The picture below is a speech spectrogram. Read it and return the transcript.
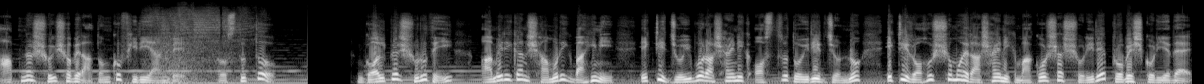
আপনার শৈশবের আতঙ্ক ফিরিয়ে আনবে। প্রস্তুত তো? গল্পের শুরুতেই আমেরিকান সামরিক বাহিনী একটি জৈব রাসায়নিক অস্ত্র তৈরির জন্য একটি রহস্যময় রাসায়নিক মাকড়সার শরীরে প্রবেশ করিয়ে দেয়।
